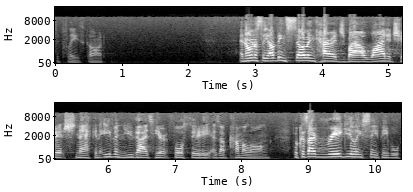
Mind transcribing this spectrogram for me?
to please God? And honestly, I've been so encouraged by our wider church snack and even you guys here at 4:30 as I've come along because I regularly see people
